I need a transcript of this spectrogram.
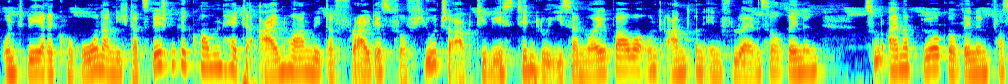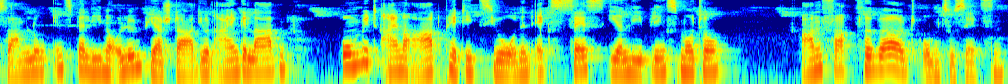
Und wäre Corona nicht dazwischen gekommen, hätte Einhorn mit der Fridays for Future Aktivistin Luisa Neubauer und anderen Influencerinnen zu einer Bürgerinnenversammlung ins Berliner Olympiastadion eingeladen, um mit einer Art Petition in Exzess ihr Lieblingsmotto Unfuck the World umzusetzen.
